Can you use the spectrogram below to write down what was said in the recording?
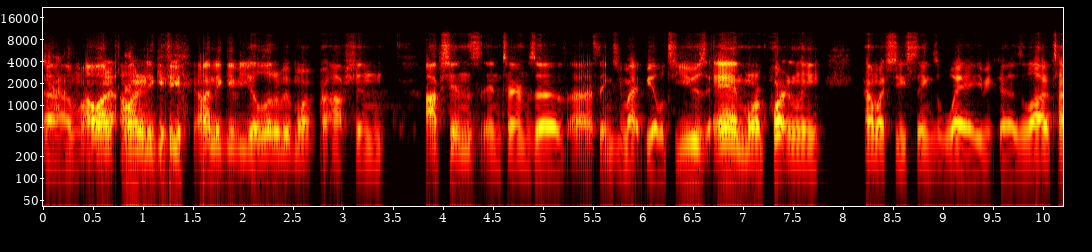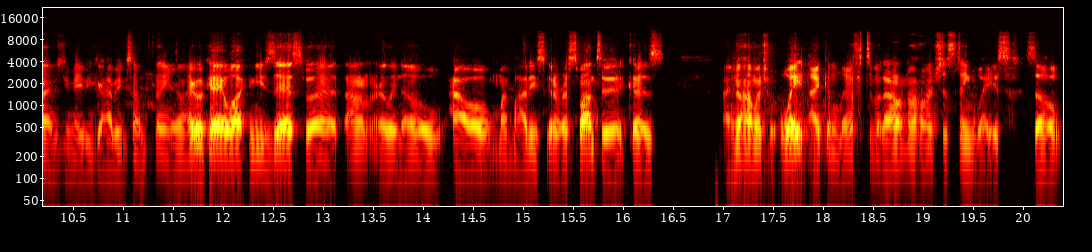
um, I, want, I wanted to give you I wanted to give you a little bit more option options in terms of uh, things you might be able to use, and more importantly, how much these things weigh. Because a lot of times you may be grabbing something, you're like, okay, well, I can use this, but I don't really know how my body's going to respond to it because I know how much weight I can lift, but I don't know how much this thing weighs. So,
